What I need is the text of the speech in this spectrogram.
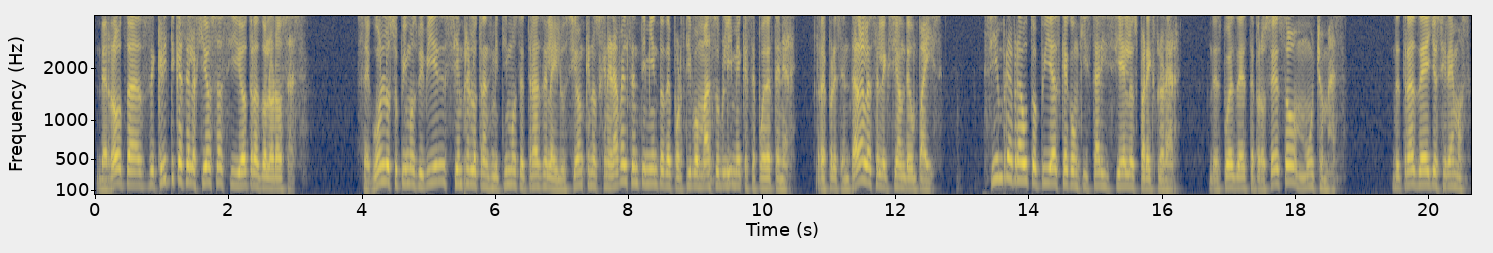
derrotas, críticas elogiosas y otras dolorosas. Según lo supimos vivir, siempre lo transmitimos detrás de la ilusión que nos generaba el sentimiento deportivo más sublime que se puede tener, representar a la selección de un país. Siempre habrá utopías que conquistar y cielos para explorar. Después de este proceso, mucho más. Detrás de ellos iremos.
